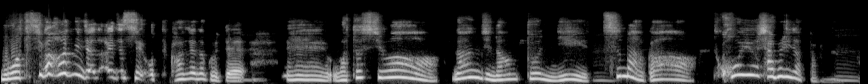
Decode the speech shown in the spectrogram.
もう私が犯人じゃないですよって感じじゃなくて、えー私は何時何分にうん。妻が、こういう喋りだったのね。うん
